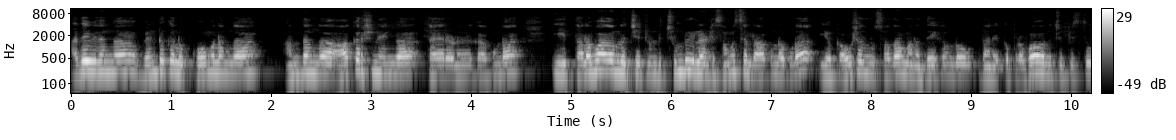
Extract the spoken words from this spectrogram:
అదేవిధంగా వెంట్రుకలు కోమలంగా అందంగా ఆకర్షణీయంగా తయారవడమే కాకుండా ఈ తలభాగంలో వచ్చేటువంటి చుండు ఇలాంటి సమస్యలు రాకుండా కూడా ఈ యొక్క ఔషధం సదా మన దేహంలో దాని యొక్క ప్రభావాన్ని చూపిస్తూ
